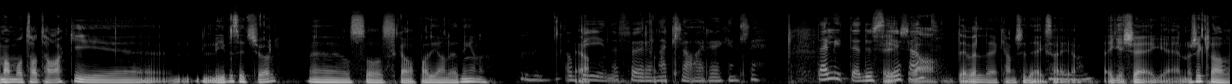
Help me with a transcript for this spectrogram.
Man må ta tak i eh, livet sitt sjøl, og så skape de anledningene. Å Ja. begynne før en er klar, egentlig. Det er litt det du sier, sant? Ja, det er vel kanskje det jeg sier. ja. Mhm. Jeg er, ikke, jeg er ennå ikke klar.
